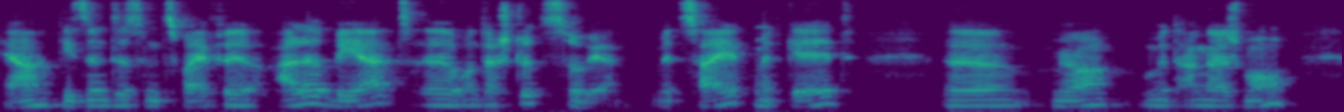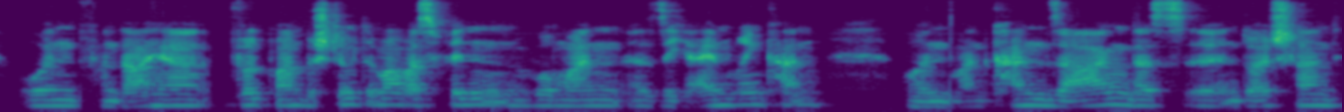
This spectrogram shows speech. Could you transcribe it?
Ja, die sind es im Zweifel alle wert, äh, unterstützt zu werden. Mit Zeit, mit Geld, äh, ja, mit Engagement. Und von daher wird man bestimmt immer was finden, wo man äh, sich einbringen kann. Und man kann sagen, dass äh, in Deutschland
